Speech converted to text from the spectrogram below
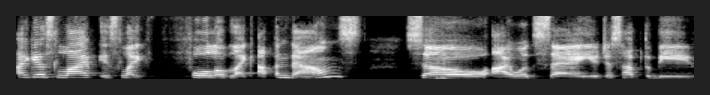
I guess life is like full of like up and downs. So I would say you just have to be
